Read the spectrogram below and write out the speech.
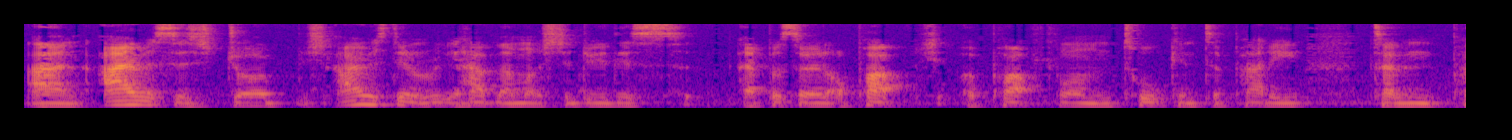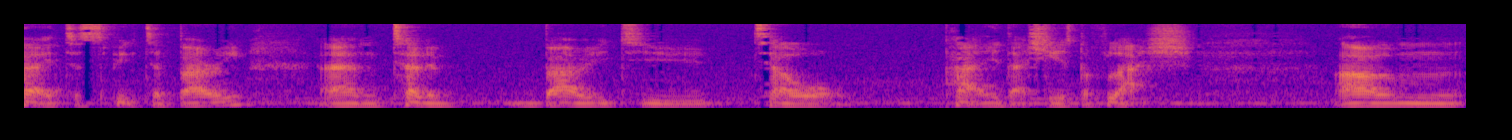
And Iris's job, Iris didn't really have that much to do this episode apart apart from talking to Patty, telling Patty to speak to Barry, and telling Barry to tell Patty that she is the Flash. Um,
